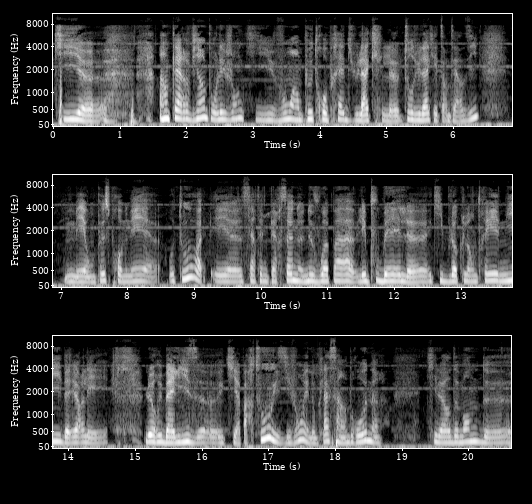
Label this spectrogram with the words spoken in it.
qui euh, intervient pour les gens qui vont un peu trop près du lac. Le tour du lac est interdit, mais on peut se promener euh, autour et certaines personnes ne voient pas les poubelles qui bloquent l'entrée, ni d'ailleurs les le rubalise qui a partout. Ils y vont et donc là, c'est un drone qui leur demande de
